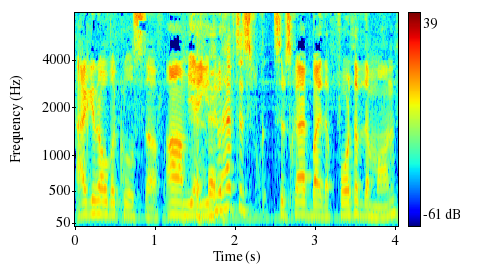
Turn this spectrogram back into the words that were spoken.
I get all the cool stuff. Um, yeah, you do have to subscribe by the fourth of the month.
